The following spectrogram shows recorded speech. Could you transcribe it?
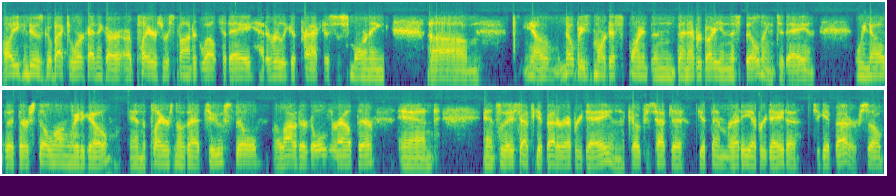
all you can do is go back to work. I think our, our players responded well today. Had a really good practice this morning. Um, you know, nobody's more disappointed than than everybody in this building today, and we know that there's still a long way to go, and the players know that too. Still, a lot of their goals are out there, and and so they just have to get better every day, and the coaches have to get them ready every day to to get better. So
